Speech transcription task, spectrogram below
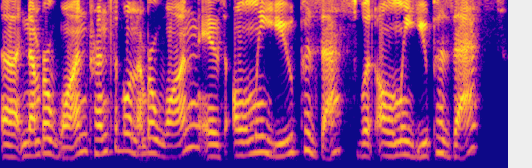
uh, number one, principle number one is only you possess what only you possess.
